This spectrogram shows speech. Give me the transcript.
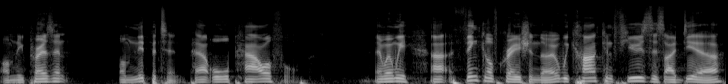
omnipresent, omnipotent, all powerful. And when we uh, think of creation, though, we can't confuse this idea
